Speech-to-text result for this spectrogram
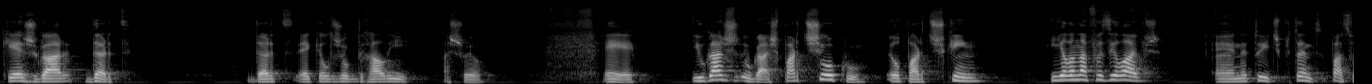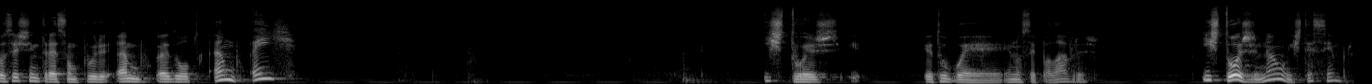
que é jogar Dirt. Dirt é aquele jogo de rally, acho eu. É, e o gajo, o gajo parte choco, ele parte choquinho. E ele anda a fazer lives é, na Twitch. Portanto, pá, se vocês se interessam por ambo adulto, ambo, ei! Isto hoje, eu estou bué, eu não sei palavras. Isto hoje, não, isto é sempre.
